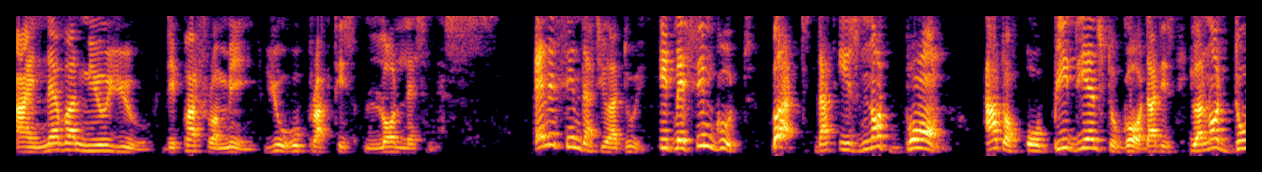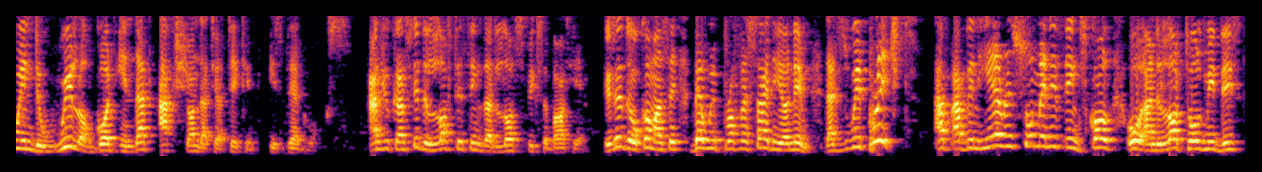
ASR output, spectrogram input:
I never knew you. Depart from me, you who practice lawlessness. Anything that you are doing, it may seem good, but that is not born out of obedience to God. That is, you are not doing the will of God in that action that you are taking, is dead works. And you can see the lofty things that the Lord speaks about here. He says they will come and say, but we prophesied in your name. That is, we preached. I've, I've been hearing so many things called, oh, and the Lord told me this,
